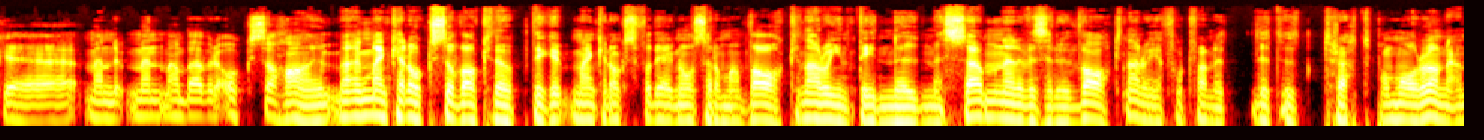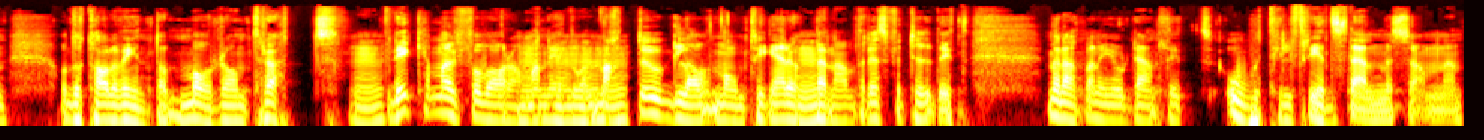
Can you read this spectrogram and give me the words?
Och Eh, men, men man behöver också ha, man, man, kan också vakna upp, det, man kan också få diagnoser om man vaknar och inte är nöjd med sömnen, det vill säga du vaknar och är fortfarande lite trött på morgonen. Och då talar vi inte om morgontrött. Mm. För det kan man ju få vara om man är då en mm. nattuggla och någonting är uppe mm. alldeles för tidigt men att man är ordentligt otillfredsställd med sömnen.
